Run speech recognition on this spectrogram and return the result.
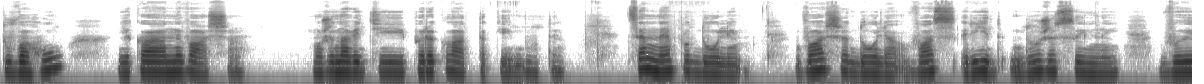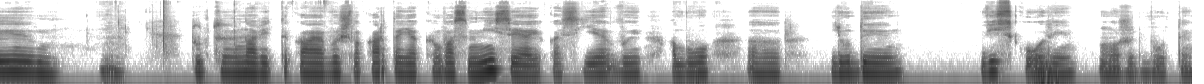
ту вагу, яка не ваша. Може навіть і переклад такий бути. Це не по долі. Ваша доля, у вас рід дуже сильний. Ви тут е, навіть така вийшла карта, як у вас місія якась є, ви або е, люди військові можуть бути.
